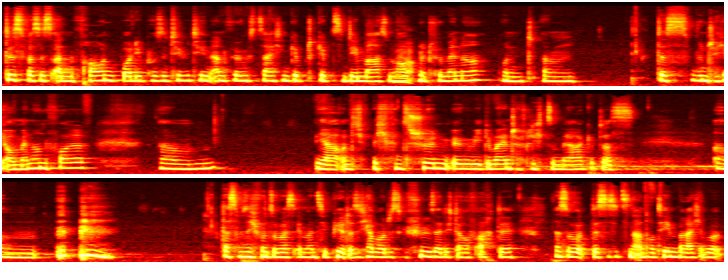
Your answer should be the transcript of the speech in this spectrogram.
das, was es an Frauen Body Positivity in Anführungszeichen gibt, gibt es in dem Maß überhaupt ja. nicht für Männer. Und ähm, das wünsche ich auch Männern voll. Ähm, ja, und ich, ich finde es schön, irgendwie gemeinschaftlich zu merken, dass, ähm, dass man sich von sowas emanzipiert. Also ich habe auch das Gefühl, seit ich darauf achte, also das ist jetzt ein anderer Themenbereich, aber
